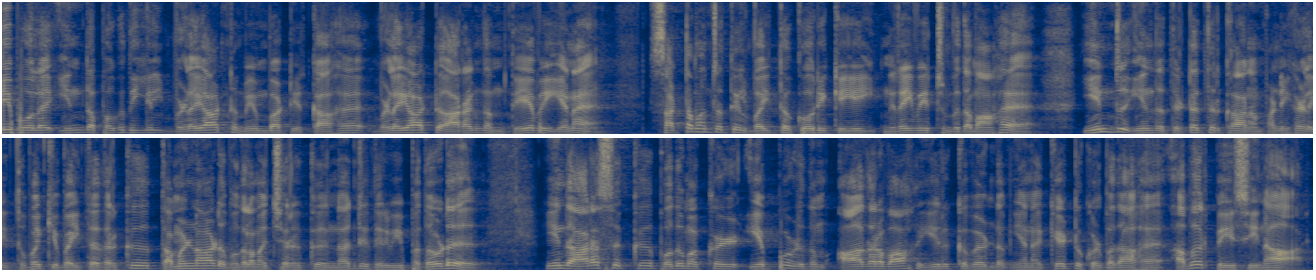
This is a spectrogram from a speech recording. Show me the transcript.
இதேபோல இந்த பகுதியில் விளையாட்டு மேம்பாட்டிற்காக விளையாட்டு அரங்கம் தேவை என சட்டமன்றத்தில் வைத்த கோரிக்கையை நிறைவேற்றும் விதமாக இன்று இந்த திட்டத்திற்கான பணிகளை துவக்கி வைத்ததற்கு தமிழ்நாடு முதலமைச்சருக்கு நன்றி தெரிவிப்பதோடு இந்த அரசுக்கு பொதுமக்கள் எப்பொழுதும் ஆதரவாக இருக்க வேண்டும் என கேட்டுக்கொள்வதாக அவர் பேசினார்.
